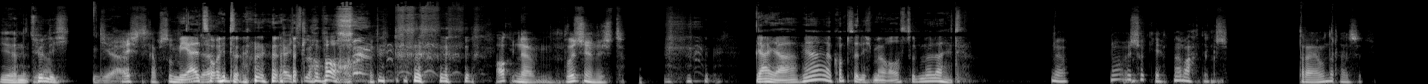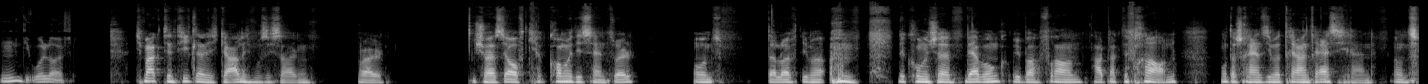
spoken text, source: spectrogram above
Ja, natürlich. Ja. Echt? Ich hab so Mehr als viele. heute. Ja, ich glaube auch. Okay, na, weiß ich ja nicht. ja, ja, ja, da kommst du nicht mehr raus, tut mir leid. Ja, ist okay, na, macht nichts. 33. Hm, die Uhr läuft. Ich mag den Titel eigentlich gar nicht, muss ich sagen. Weil ich schaue sehr oft Comedy Central und da läuft immer eine komische Werbung über Frauen, halbnackte Frauen und da schreien sie immer 33 rein. Und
